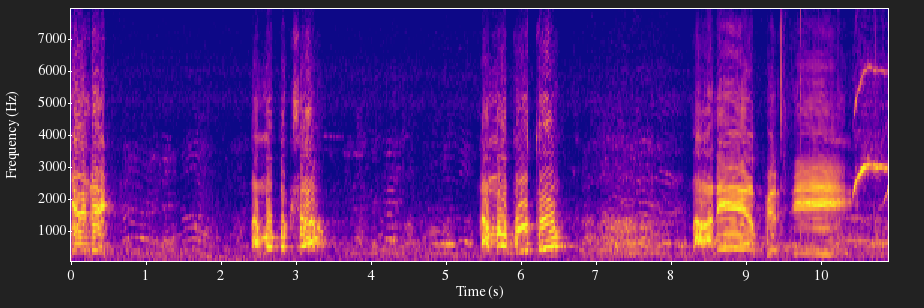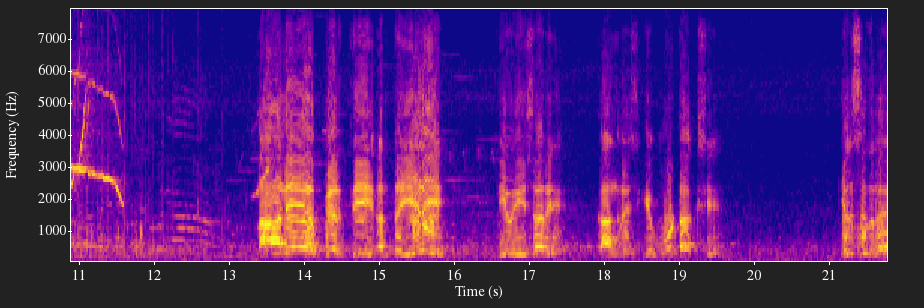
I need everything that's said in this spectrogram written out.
ಕ್ಯಾಂಡಿಡೇಟ್. ನಮ್ಮ ಪಕ್ಷ, ನಮ್ಮ ಬೂತು, ನಾನೇ ಅಭ್ಯರ್ಥಿ. ನಾನೇ ಅಭ್ಯರ್ಥಿ ಅಂತ ಹೇಳಿ ನೀವು ಈ ಸಾರಿ ಕಾಂಗ್ರೆಸ್ಗೆ ವೋಟ್ ಹಾಕ್ಸಿ ಗೆಲ್ಸಿದ್ರೆ,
